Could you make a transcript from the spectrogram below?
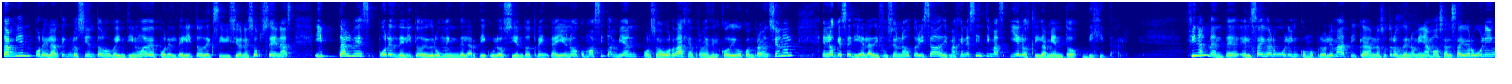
también por el artículo 129 por el delito de exhibiciones obscenas y tal vez por el delito de grooming del artículo 131, como así también por su abordaje a través del Código Contravencional en lo que sería la difusión no autorizada de imágenes íntimas y el hostigamiento digital. Finalmente, el cyberbullying como problemática, nosotros denominamos al cyberbullying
